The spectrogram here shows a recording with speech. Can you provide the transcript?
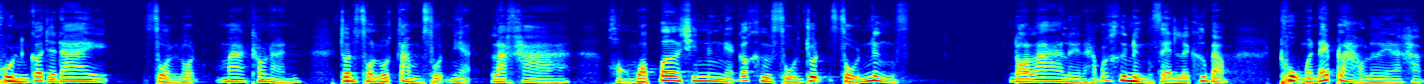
คุณก็จะได้ ส่วนลดมากเท่านั้น จนส่วนลดต่ำสุดเนี่ยราคาของ Whopper ชิ้นหนึ่งเนี่ยก็คือ 0.01 ดอลลาร์เลยนะครับ ก็คือ 1 เซนต์เลยคือแบบถูกเหมือนได้เปล่าเลยนะครับ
